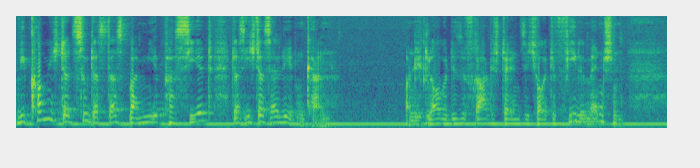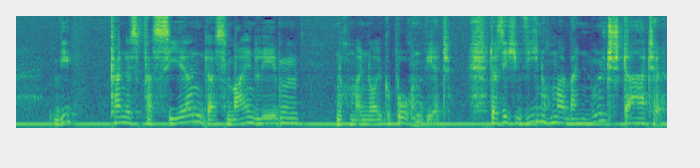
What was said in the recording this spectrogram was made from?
Wie komme ich dazu, dass das bei mir passiert, dass ich das erleben kann? Und ich glaube, diese Frage stellen sich heute viele Menschen. Wie kann es passieren, dass mein Leben nochmal neu geboren wird? Dass ich wie nochmal bei Null starte,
